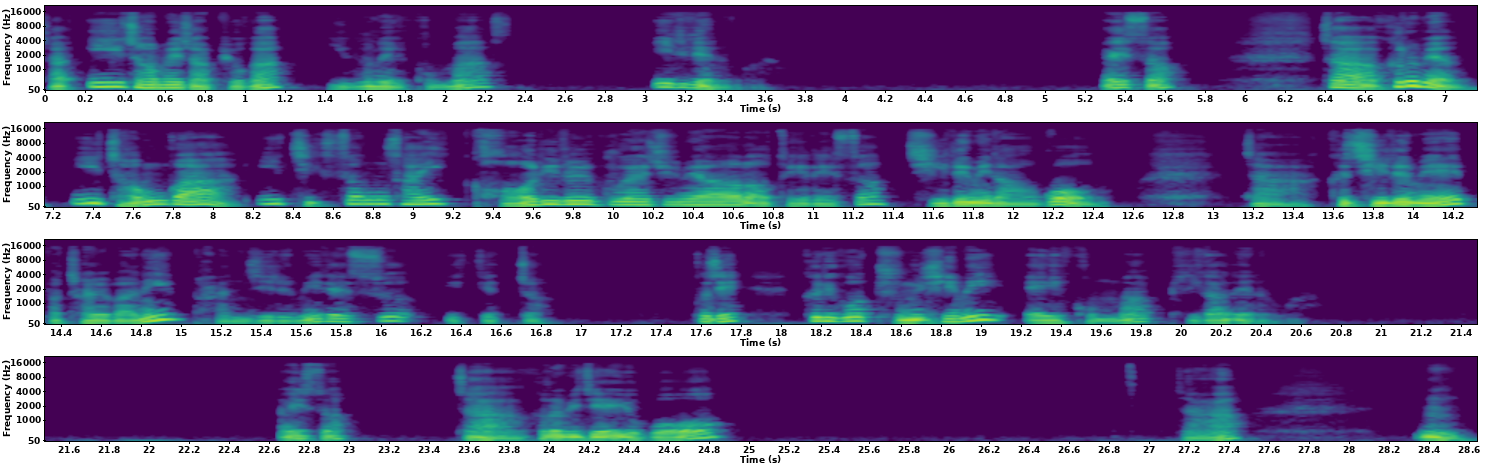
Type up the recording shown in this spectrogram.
자 이 점의 좌표가 2분의 1 1이 되는 거야 알겠어 자, 그러면 이 점과 이 직선 사이 거리를 구해주면 어떻게 됐어? 지름이 나오고, 자, 그 지름의 절반이 반지름이 될 수 있겠죠. 그지? 그리고 중심이 A, B가 되는 거야. 알겠어? 자, 그럼 이제 요거, 자, 음,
